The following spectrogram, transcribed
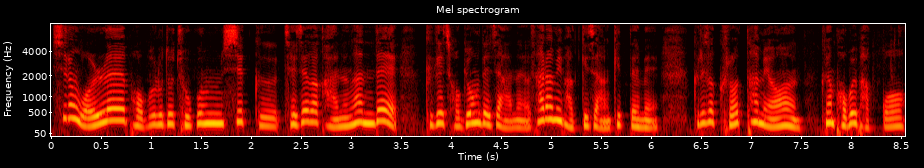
실은 원래 법으로도 조금씩 그 제재가 가능한데 그게 적용되지 않아요. 사람이 바뀌지 않기 때문에. 그래서 그렇다면 그냥 법을 바꿔.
